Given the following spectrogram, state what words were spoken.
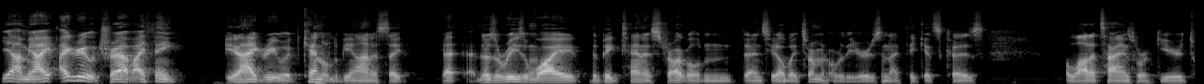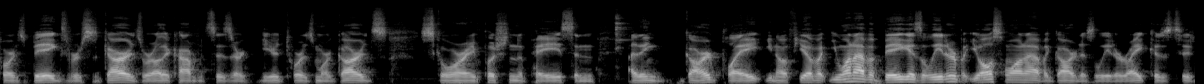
Yeah, I mean, I, I agree with Trev. I think, you know, I agree with Kendal. To be honest, I there's a reason why the Big Ten has struggled in the NCAA tournament over the years, and I think it's because a lot of times we're geared towards bigs versus guards, where other conferences are geared towards more guards scoring, pushing the pace, and I think guard play. You know, if you have a, you want to have a big as a leader, but you also want to have a guard as a leader, right? Because to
